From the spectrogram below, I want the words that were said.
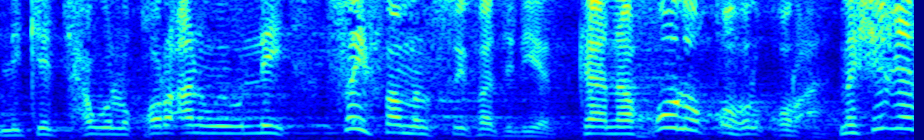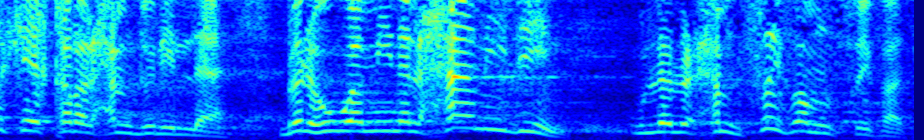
اللي كيتحول القرآن ويولي صفة من الصفات ديال كان خلقه القرآن. ماشي غير كيقرأ الحمد لله بل هو من الحامدين. ولا له الحمد صفة من الصفات.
